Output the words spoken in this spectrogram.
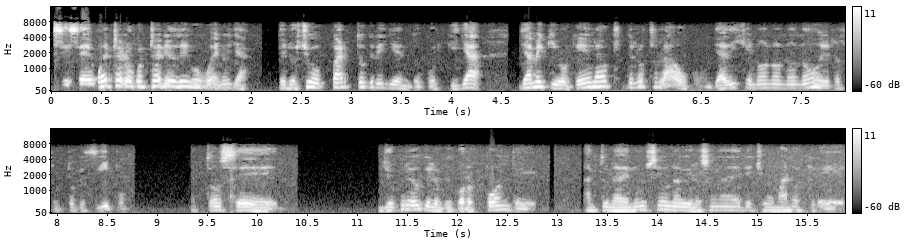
Si se demuestra lo contrario, digo, bueno, ya. Pero yo parto creyendo, porque ya, ya me equivoqué del otro, del otro lado. po. Ya dije no, no, no, no, y resultó que sí. po. Entonces, yo creo que lo que corresponde ante una denuncia de una violación a derechos humanos es creer.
